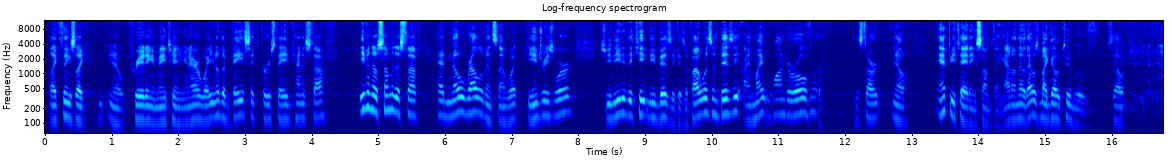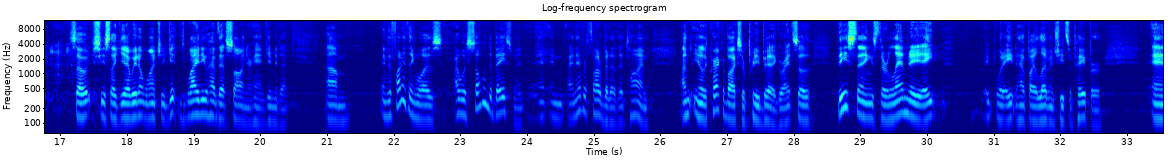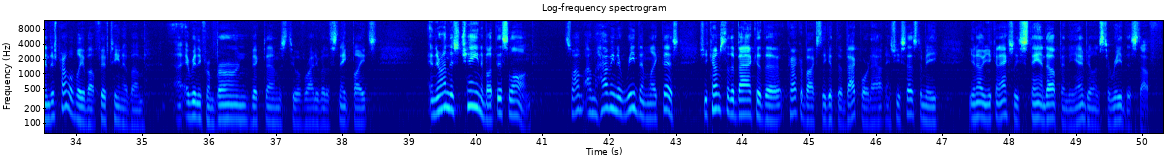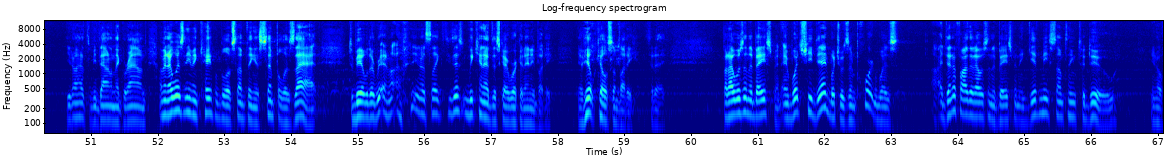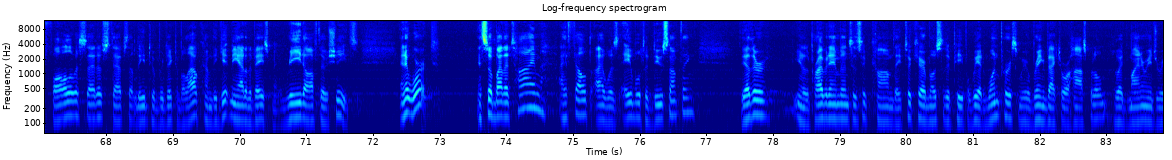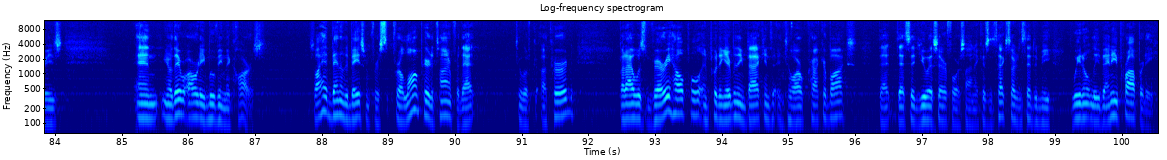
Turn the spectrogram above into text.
like things like, you know, creating and maintaining an airway, you know, the basic first aid kind of stuff even though some of this stuff had no relevance on what the injuries were, she needed to keep me busy because if I wasn't busy, I might wander over and start, you know, amputating something. I don't know. That was my go-to move. So, so she's like, yeah, we don't want you. Get, why do you have that saw in your hand? Give me that. Um, and the funny thing was, I was so in the basement, and, and I never thought about it at the time. I'm, you know, the cracker box are pretty big, right? So these things, they're laminated eight, eight what, eight and a half by 11 sheets of paper, and there's probably about 15 of them. Uh, everything from burn victims to a variety of other snake bites. And they're on this chain about this long. So I'm, I'm having to read them like this. She comes to the back of the cracker box to get the backboard out, and she says to me, You know, you can actually stand up in the ambulance to read this stuff. You don't have to be down on the ground. I mean, I wasn't even capable of something as simple as that to be able to read. Uh, you know, it's like this, we can't have this guy work at anybody. You know, he'll kill somebody today. But I was in the basement, and what she did, which was important, was identify that I was in the basement and give me something to do you know, follow a set of steps that lead to a predictable outcome to get me out of the basement, read off those sheets. And it worked. And so by the time I felt I was able to do something, the other, you know, the private ambulances had come, they took care of most of the people. We had one person we were bringing back to our hospital who had minor injuries, and, you know, they were already moving the cars. So I had been in the basement for, for a long period of time for that to have occurred, but I was very helpful in putting everything back into, into our cracker box that, that said U.S. Air Force on it because the tech sergeant said to me, we don't leave any property.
